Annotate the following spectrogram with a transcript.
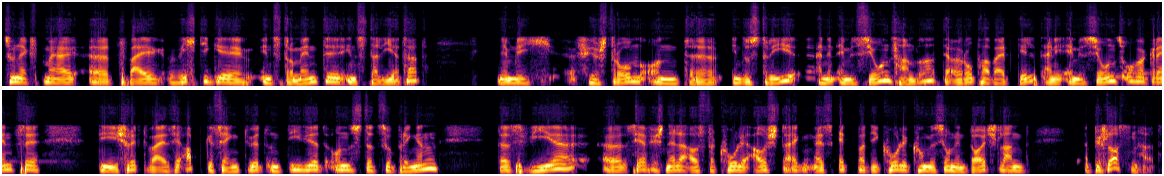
zunächst mal äh, zwei wichtige Instrumente installiert hat, nämlich für Strom und äh, Industrie einen Emissionshandel, der europaweit gilt, eine Emissionsobergrenze, die schrittweise abgesenkt wird und die wird uns dazu bringen, dass wir äh, sehr viel schneller aus der Kohle aussteigen, als etwa die Kohlekommission in Deutschland äh, beschlossen hat.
